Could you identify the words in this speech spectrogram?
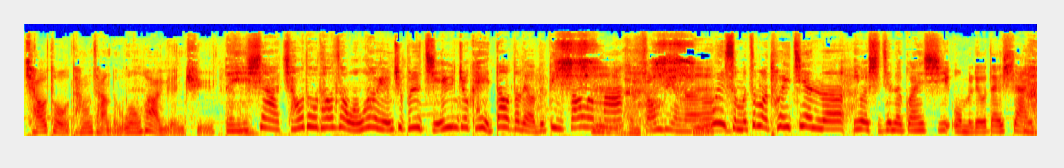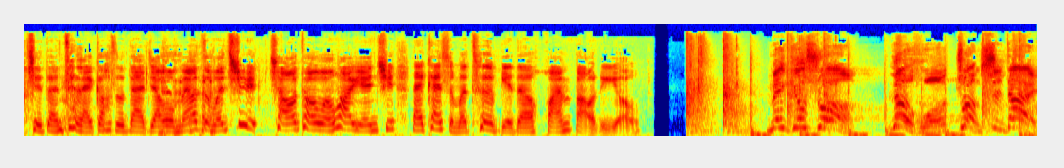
桥头糖厂的文化园区。等一下，桥头糖厂文化园区不是捷运就可以到得了的地方了吗？很方便啊！为什么这么推荐呢？因为时间的关系，我们留在下一阶段再来告诉大家，我们要怎么去桥头文化园区来看什么特别的环保旅游。Make you strong，乐活壮世代。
